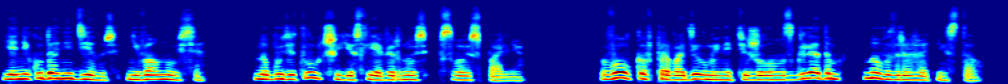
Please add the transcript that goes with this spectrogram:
Я никуда не денусь, не волнуйся но будет лучше, если я вернусь в свою спальню. Волков проводил меня тяжелым взглядом, но возражать не стал.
